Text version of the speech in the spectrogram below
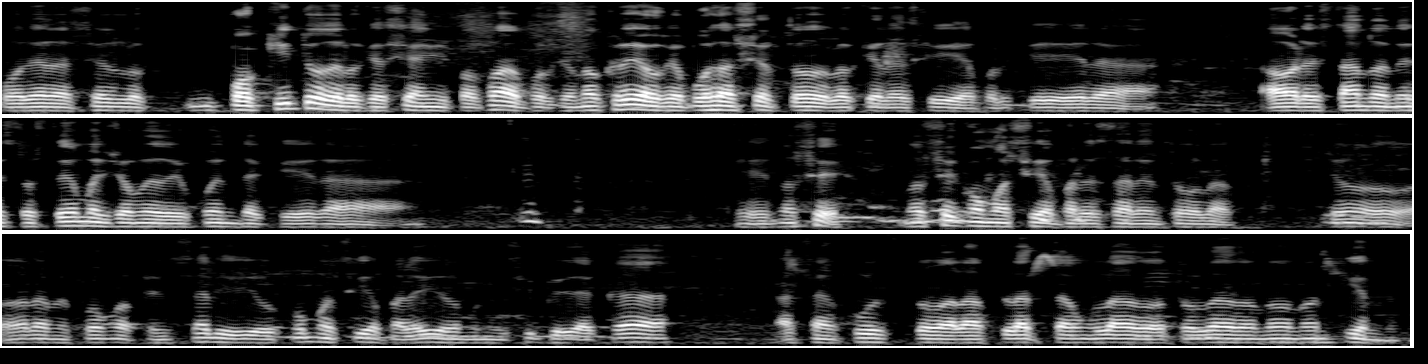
poder hacer lo- un poquito de lo que hacía mi papá, porque no creo que pueda hacer todo lo que él hacía, porque era, ahora estando en estos temas yo me doy cuenta que era, eh, no sé, no sé cómo hacía para estar en todo lado. Yo ahora me pongo a pensar y digo, ¿cómo hacía para ir al municipio de acá, a San Justo, a La Plata, a un lado, a otro lado? No, no entiendo.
